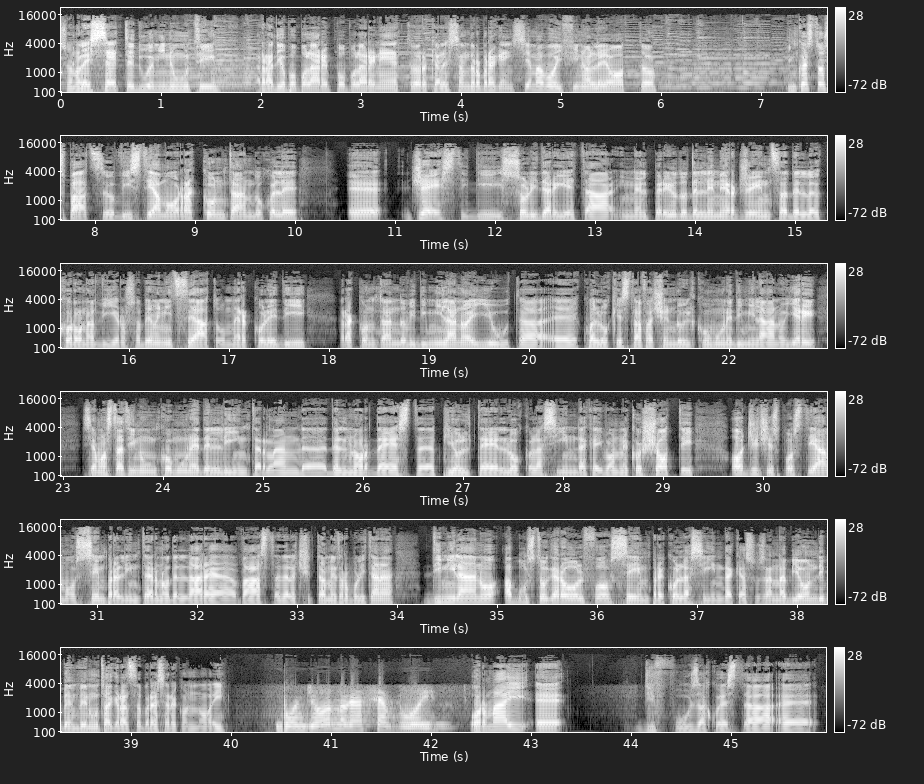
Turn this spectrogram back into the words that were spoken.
Sono le 7 2 minuti. Radio Popolare Popolare Network. Alessandro Braga insieme a voi fino alle 8. In questo spazio vi stiamo raccontando quelle eh, gesti di solidarietà nel periodo dell'emergenza del coronavirus. Abbiamo iniziato mercoledì raccontandovi di Milano Aiuta, eh, quello che sta facendo il comune di Milano. Ieri siamo stati in un comune dell'Interland, eh, del nord-est, Pioltello, con la sindaca Ivonne Cosciotti. Oggi ci spostiamo sempre all'interno dell'area vasta della città metropolitana di Milano a Busto Garolfo, sempre con la sindaca Susanna Biondi. Benvenuta, grazie per essere con noi. Buongiorno, grazie a voi. Ormai è diffusa questa, eh,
